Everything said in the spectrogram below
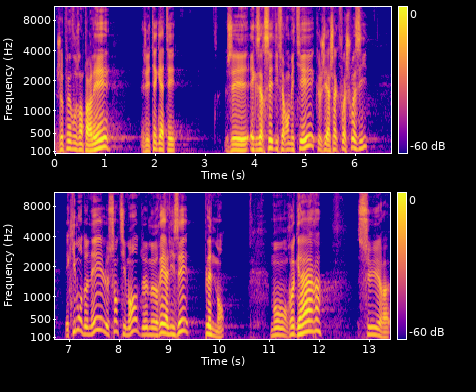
Je peux vous en parler, j'ai été gâté. J'ai exercé différents métiers que j'ai à chaque fois choisis et qui m'ont donné le sentiment de me réaliser pleinement. Mon regard sur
